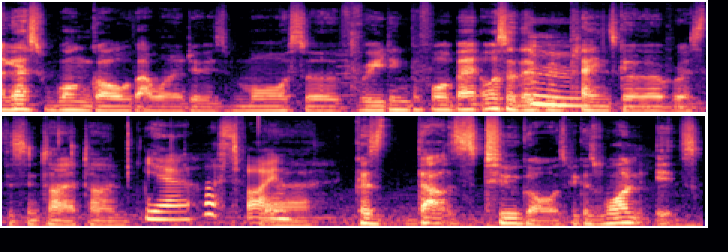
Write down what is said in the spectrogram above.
I guess one goal that I want to do is more sort of reading before bed. Also, there have been Mm. planes going over us this entire time. Yeah, that's fine. Yeah, because that's two goals. Because one, it's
